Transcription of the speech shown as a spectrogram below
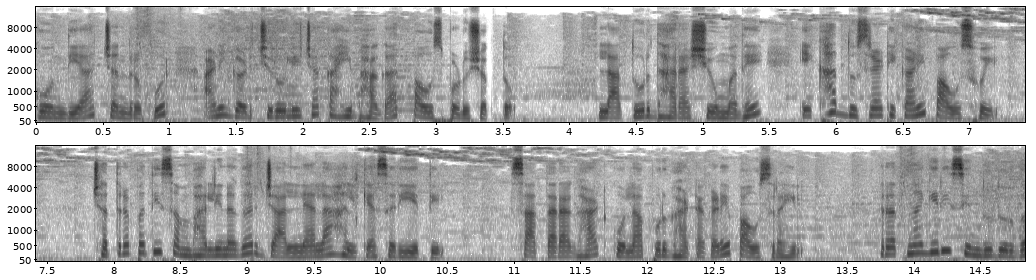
गोंदिया चंद्रपूर आणि गडचिरोलीच्या काही भागात पाऊस पडू शकतो. लातूर धाराशिवमध्ये एखाद दुसऱ्या ठिकाणी पाऊस होईल. छत्रपती संभाजीनगर जालन्याला हलक्या सरी येतील. सातारा घाट कोल्हापूर घाटाकडे पाऊस राहील. रत्नागिरी सिंधुदुर्ग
